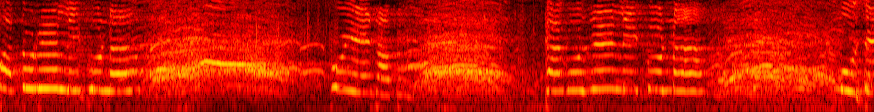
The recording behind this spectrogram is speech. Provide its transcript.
পাথরে লিখো না যাবে কাগজে লিখো না। মুছে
